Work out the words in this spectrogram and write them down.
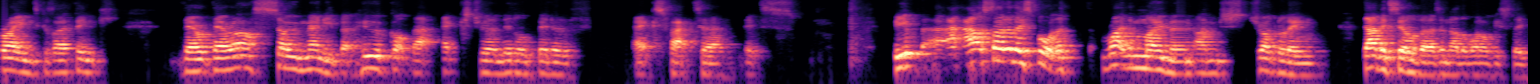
brains because I think there there are so many, but who have got that extra little bit of X factor? It's outside of those sports. Right at the moment, I'm struggling. David Silva is another one, obviously.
